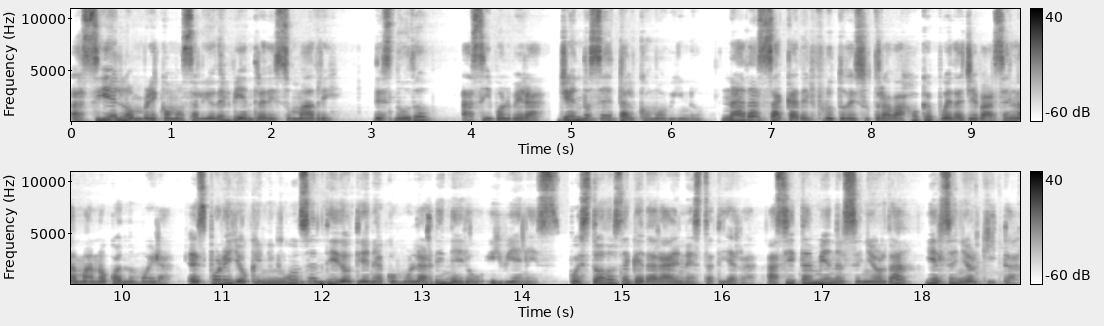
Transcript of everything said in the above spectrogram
Así el hombre como salió del vientre de su madre, desnudo, así volverá, yéndose tal como vino. Nada saca del fruto de su trabajo que pueda llevarse en la mano cuando muera. Es por ello que ningún sentido tiene acumular dinero y bienes, pues todo se quedará en esta tierra. Así también el Señor da y el Señor quita.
